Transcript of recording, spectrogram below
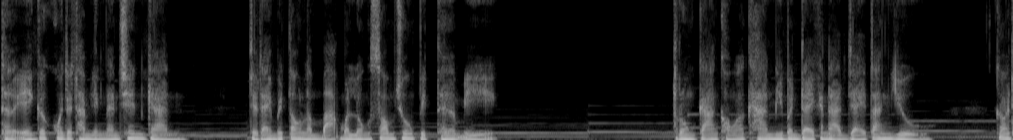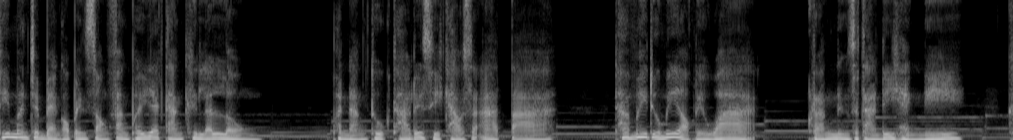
เธอเองก็ควรจะทำอย่างนั้นเช่นกัน จะได้ไม่ต้องลำบากมาลงซ่อมช่วงปิดเทอมอีก ตรงกลางของอาคารมีบันไดขนาดใหญ่ตั้งอยู่ ก่อนที่มันจะแบ่งออกเป็นสองฝั่งเพื่อแยกทางขึ้นและลง ผนังถูกทาด้วยสีขาวสะอาดตาทำให้ดูไม่ออกเลยว่า ครั้งหนึ่งสถานที่แห่งนี้ เค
